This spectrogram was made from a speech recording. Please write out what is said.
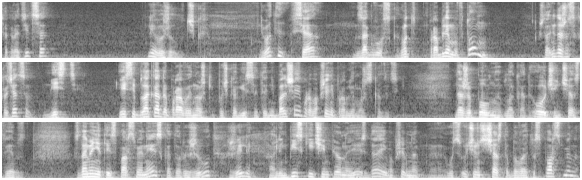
сократится левый желудочек. И вот и вся загвоздка. Вот проблема в том, что они должны сокращаться вместе. Если блокада правой ножки пучка ГИСа это небольшая, вообще не проблема, можно сказать. Даже полная блокада. Очень часто я знаменитые спортсмены есть, которые живут, жили, олимпийские чемпионы есть, да, и вообще э, очень часто бывает у спортсменов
